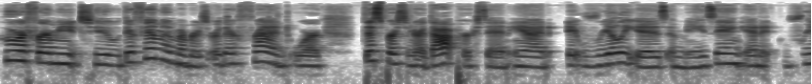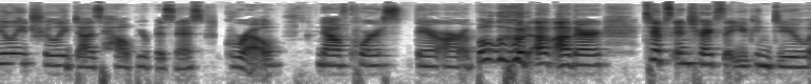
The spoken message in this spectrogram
who refer me to their family members or their friend or this person or that person. And it really is amazing and it really, truly does help your business grow. Now, of course, there are a boatload of other tips and tricks that you can do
